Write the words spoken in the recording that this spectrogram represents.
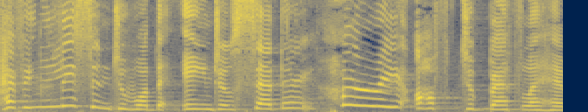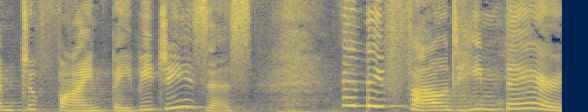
having listened to what the angel said, they hurry off to Bethlehem to find baby Jesus. And they found him there,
